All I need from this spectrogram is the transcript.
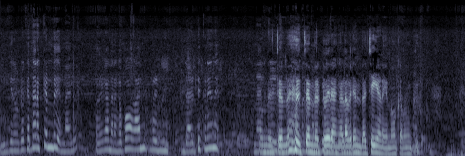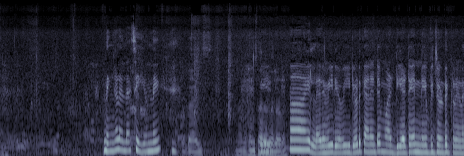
ഇരിക്കുന്നവർക്കൊക്കെ തിരക്കുണ്ട്. എന്നാലും അത്രയും കണ്ണനൊക്കെ പോകാൻ ഇതായിട്ട് നിക്കണേന്ന് എന്നാലും ഒന്ന് ചെന്ന് ചെന്നിട്ട് വരാം. അങ്ങോട്ട് അവരെന്താ ചെയ്യണേ നോക്കാം നമുക്ക്. നിങ്ങൾ എന്താ ചെയ്യുന്നേ? എല്ലാരും വീഡിയോ വീഡിയോ എടുക്കാനായിട്ട് മടിയായിട്ട് എന്നെ ഏൽപ്പിച്ചോണ്ട് നിക്കണേണ്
